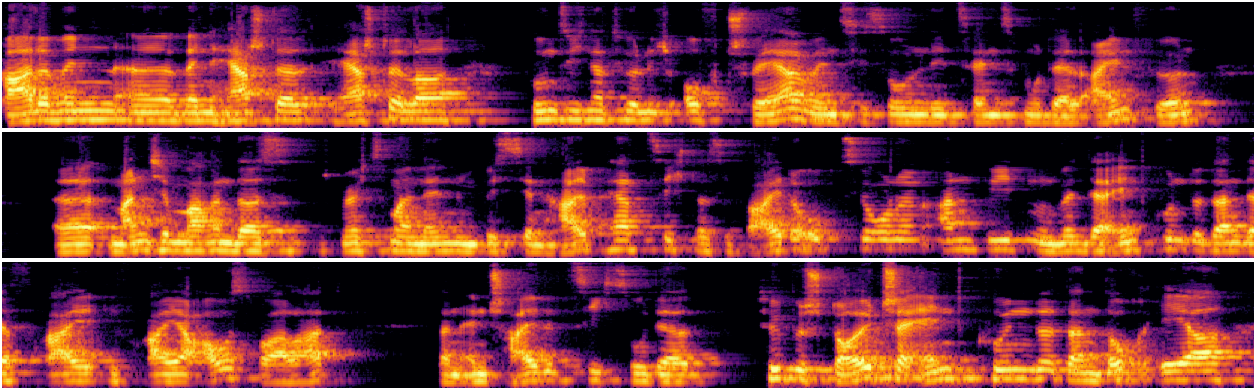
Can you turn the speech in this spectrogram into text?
Gerade wenn, äh, wenn Herstell Hersteller tun sich natürlich oft schwer, wenn sie so ein Lizenzmodell einführen. Äh, manche machen das, ich möchte es mal nennen, ein bisschen halbherzig, dass sie beide Optionen anbieten. Und wenn der Endkunde dann der frei, die freie Auswahl hat, dann entscheidet sich so der typisch deutsche Endkunde dann doch eher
